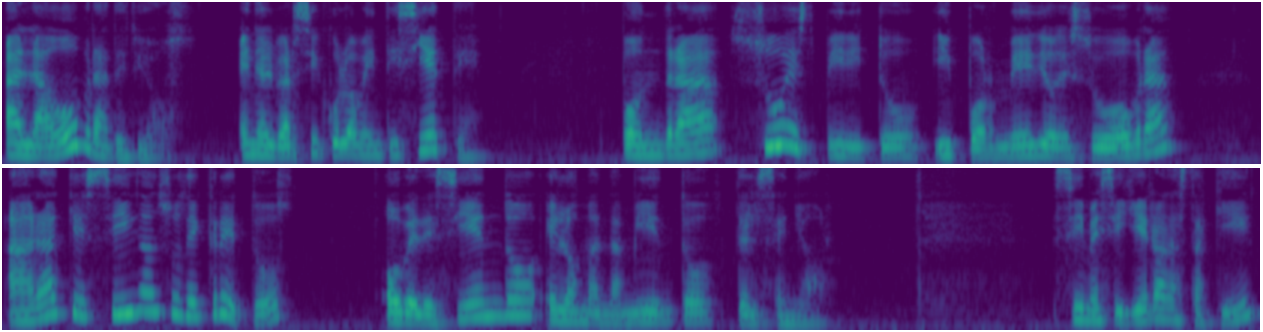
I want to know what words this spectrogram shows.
a la obra de Dios. En el versículo 27, pondrá su espíritu y por medio de su obra hará que sigan sus decretos, obedeciendo en los mandamientos del Señor. Si me siguieron hasta aquí,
